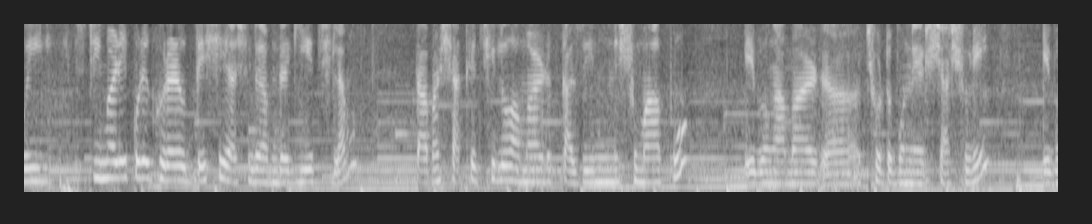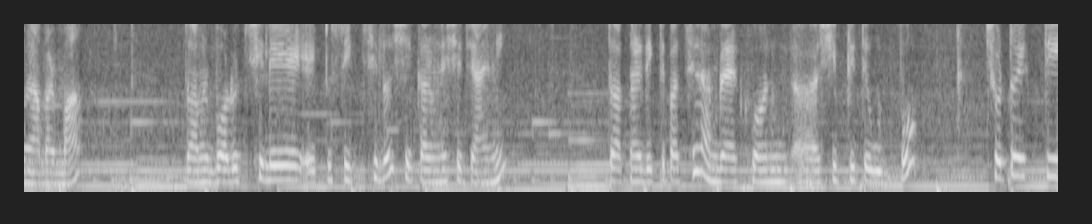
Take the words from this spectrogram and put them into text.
ওই স্টিমারে করে ঘোরার উদ্দেশ্যে আসলে আমরা গিয়েছিলাম। তা আমার সাথে ছিল আমার কাজিন সুমা আপু এবং আমার ছোট বোনের শাশুড়ি এবং আমার মা। তো আমার বড় ছেলে একটু সিক ছিল, সে কারণে সে যায়নি। তো আপনারা দেখতে পাচ্ছেন আমরা এখন শিপটিতে উঠব। ছোট একটি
